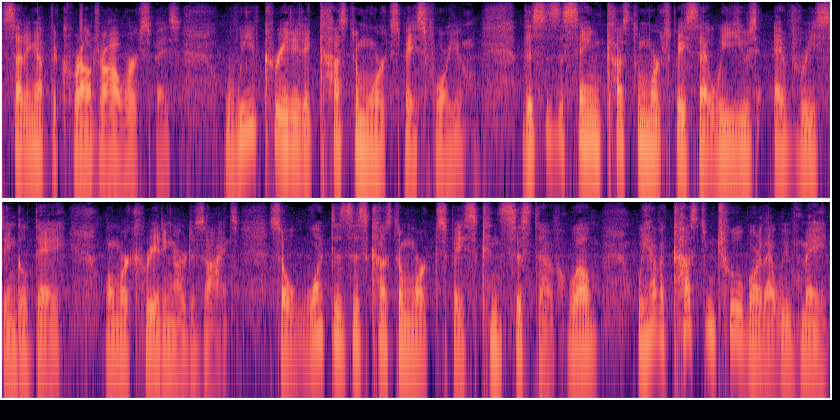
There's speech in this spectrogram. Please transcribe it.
setting up the CorelDRAW workspace. We've created a custom workspace for you. This is the same custom workspace that we use every single day when we're creating our designs. So what does this custom workspace consist of? Well, we have a custom toolbar that we've made.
